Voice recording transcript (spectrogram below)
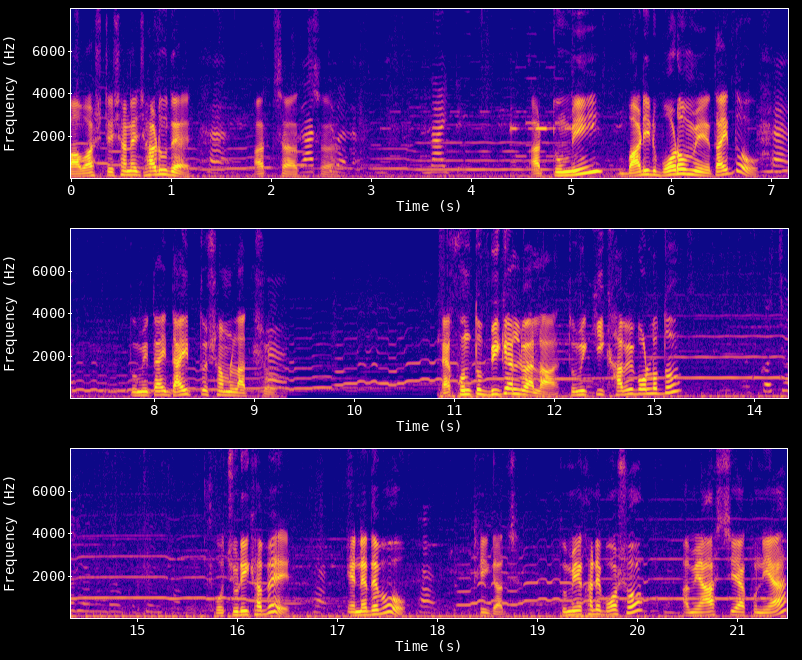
বাবা স্টেশনে ঝাড়ু দেয়? হ্যাঁ। আচ্ছা আচ্ছা। রাত্রিবেলা নাইটে। আর তুমি বাড়ির বড় মেয়ে তাই তো? হ্যাঁ। তুমি তাই দায়িত্ব সামলাচ্ছ? হ্যাঁ। এখন তো বিকেল বেলা তুমি কি খাবে বলো তো? কচুরি খাব। কচুরি খাবে? এনে দেবো? হ্যাঁ। ঠিক আছে। তুমি এখানে বসো আমি আসছি এখনই হ্যাঁ?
